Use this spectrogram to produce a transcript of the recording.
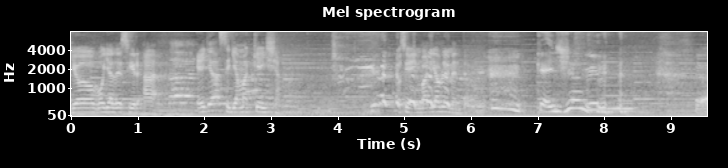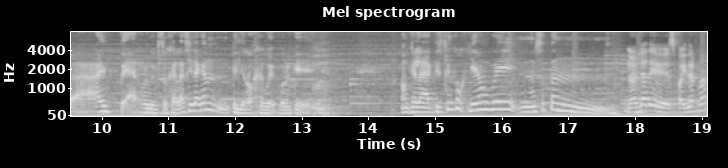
yo voy a decir, ah, ella se llama Keisha. O sea, invariablemente. Keisha, güey. Ay, perro, güey. Pues ojalá sí la hagan pelirroja, güey, porque... Aunque la actriz que escogieron, güey, no está tan... ¿No es la de Spider-Man?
